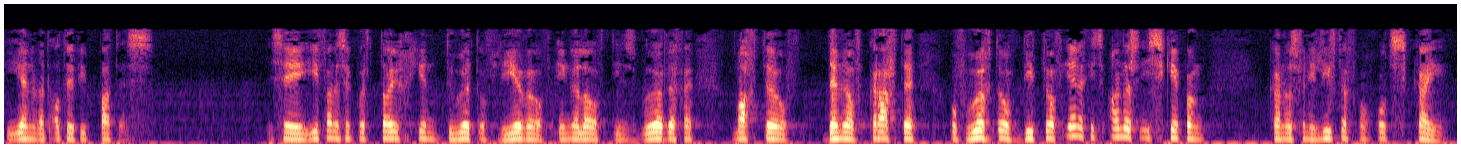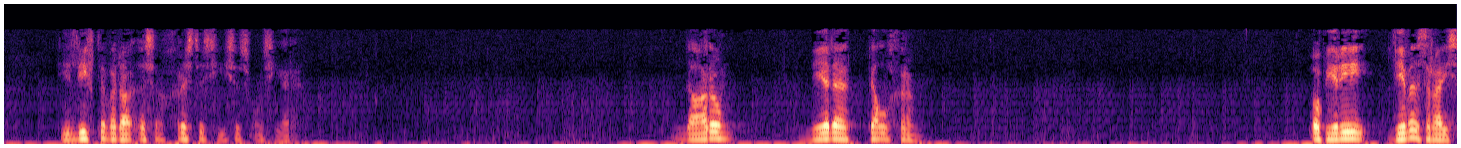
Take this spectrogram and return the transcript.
die een wat altyd op die pad is. Sê hiervan is ek oortuig geen dood of lewe of engele of dienswoordige magte of dinge of kragte of hoogte of diepte of enigiets anders in die skepping kan ons van die liefde van God skei, die liefde wat daar is in Christus Jesus ons Here. Daarom mede pelgrim op hierdie lewensreis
